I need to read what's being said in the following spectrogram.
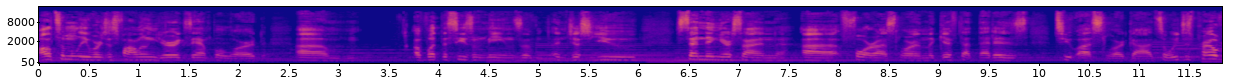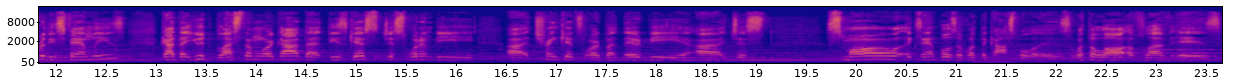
ultimately, we're just following your example, Lord, um, of what the season means, of, and just you sending your son uh, for us, Lord, and the gift that that is to us, Lord God. So we just pray over these families, God, that you would bless them, Lord God, that these gifts just wouldn't be uh, trinkets, Lord, but they would be uh, just small examples of what the gospel is, what the law of love is,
